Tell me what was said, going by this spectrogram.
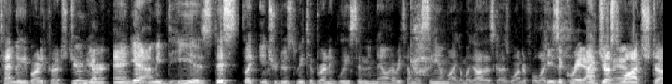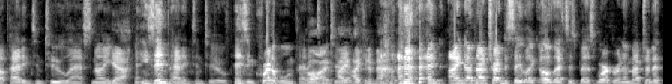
technically Barty Crouch Jr. Yep. And yeah, I mean, he is this like introduced me to Brendan Gleeson, and now every time I see him, like I'm like, oh, this guy's wonderful. Like He's a great I just man. watched uh, Paddington Two last night. Yeah. and he's in Paddington Two, and he's incredible in Oh, Paddington I, Two. I, I can imagine. and I, I'm not trying to say like, oh, that's his best work, or and I'm not trying to,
